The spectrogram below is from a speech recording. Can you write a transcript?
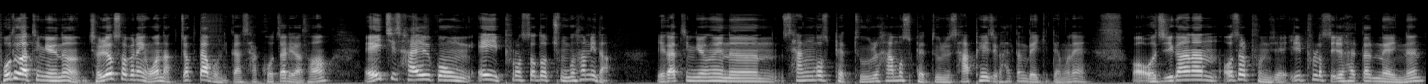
보드 같은 경우에는 전력 소비량이 워낙 적다 보니까 4코어짜리라서 H410A 프로 써도 충분합니다. 얘 같은 경우에는 상모스펫 둘, 하모스펫 둘 4페이지가 할당되어 있기 때문에 어, 지간한 어설픈 이제 1 플러스 1 할당되어 있는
